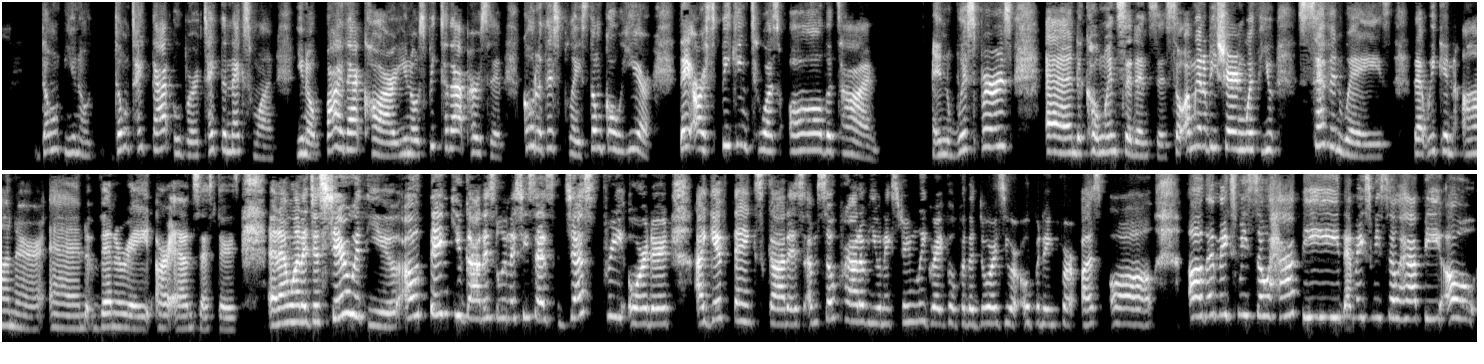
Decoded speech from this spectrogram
don't, you know, don't take that Uber, take the next one. You know, buy that car, you know, speak to that person, go to this place, don't go here. They are speaking to us all the time in whispers and coincidences. So I'm going to be sharing with you seven ways that we can honor and venerate our ancestors. And I want to just share with you. Oh, thank you, Goddess Luna. She says, just pre-ordered. I give thanks, Goddess. I'm so proud of you and extremely grateful for the doors you are opening for us all. Oh, that makes me so happy. That makes me so happy. Oh,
